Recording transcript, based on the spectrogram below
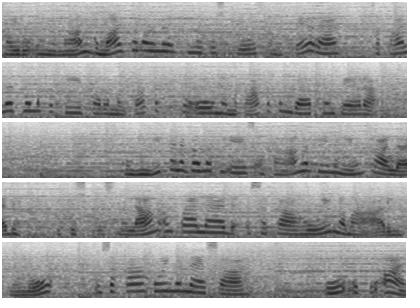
Mayroon namang gumagawa na ikinukuskus ang pera sa palad na makati para magkakatotoo na makakatanggap ng pera. Kung hindi talaga matiis ang pangangati ng iyong palad, ikuskus na lang ang palad sa kahoy na maaaring puno o sa kahoy na mesa o upuan.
